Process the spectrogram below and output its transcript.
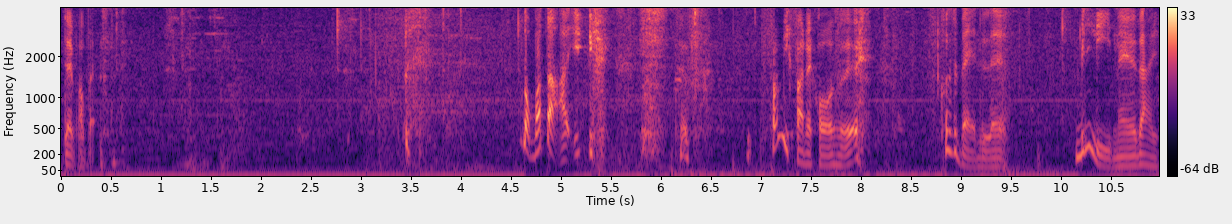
Eh, vabbè. No, ma dai. Fammi fare cose. Cose belle. Belline, dai.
